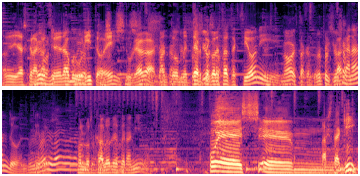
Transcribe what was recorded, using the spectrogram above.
a mí dirás que la Muy canción bonito, era muy bonito, bonito, ¿eh? sí, sí, Iturriaga, sí. tanto meterte con esta sección y. No, esta canción es preciosa. Va ganando enteros, Va, va, va ganando. con los calores veraniegos. Pues eh, Hasta aquí,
